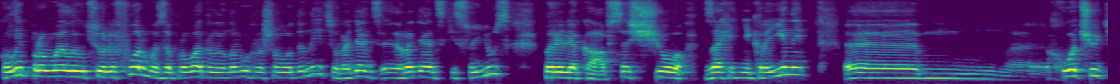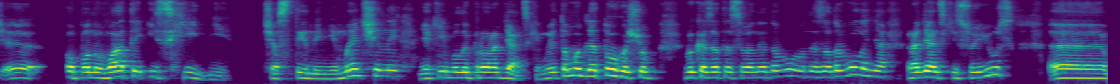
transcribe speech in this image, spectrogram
Коли провели цю реформу і запровадили нову грошову одиницю, Радянсь- е, Радянський Союз перелякався, що західні країни е, хочуть е, опанувати і східні частини Німеччини, які були прорадянськими. І тому для того, щоб виказати своє незадоволення, Радянський Союз е,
